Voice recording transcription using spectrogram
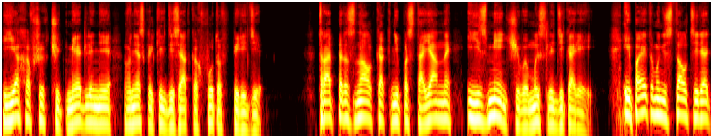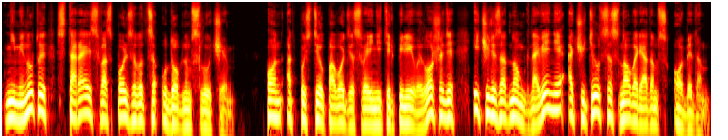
ехавших чуть медленнее в нескольких десятках футов впереди. Траппер знал, как непостоянны и изменчивы мысли дикарей и поэтому не стал терять ни минуты, стараясь воспользоваться удобным случаем. Он отпустил поводья своей нетерпеливой лошади и через одно мгновение очутился снова рядом с обедом.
